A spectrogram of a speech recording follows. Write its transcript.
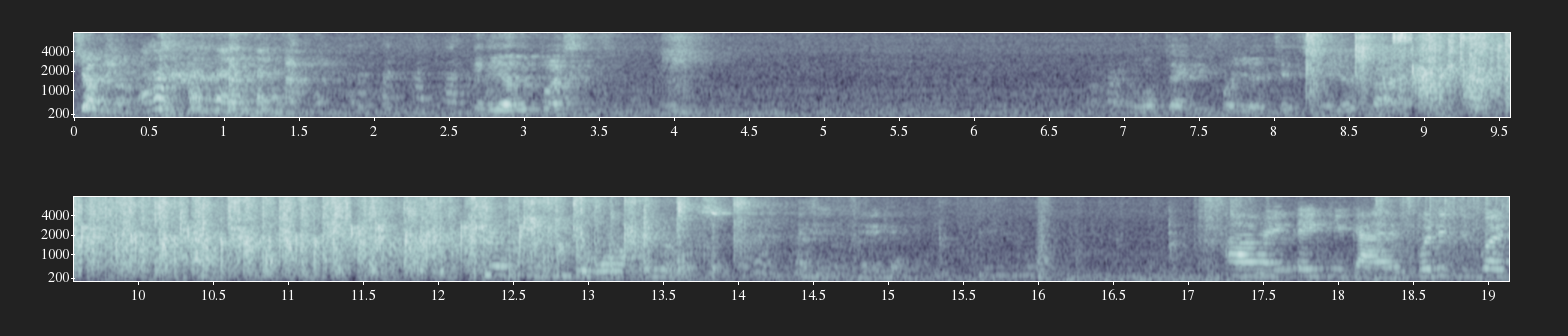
chumming. Any other questions? All right, well, thank you for your attention and your time. People are animals. All right, thank you guys. What did, what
